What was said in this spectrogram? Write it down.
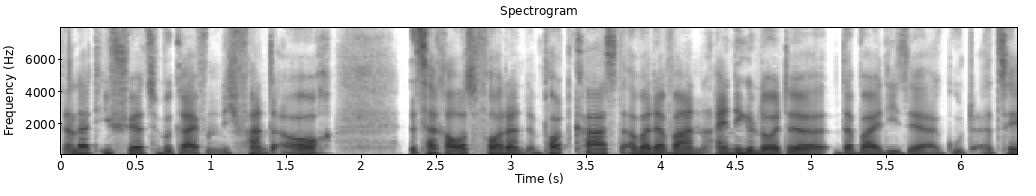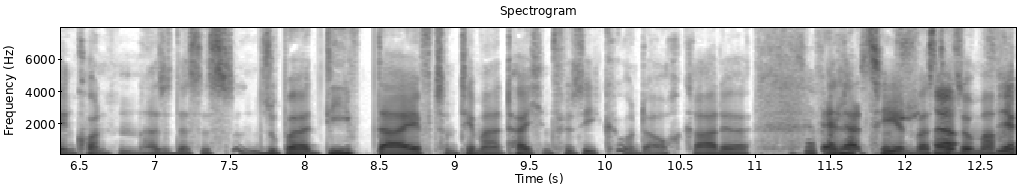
relativ schwer zu begreifen. Und ich fand auch es herausfordernd im Podcast, aber da waren einige Leute dabei, die sehr gut erzählen konnten. Also das ist ein super Deep Dive zum Thema Teilchenphysik und auch gerade LHC und was Ja, der so macht. sehr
